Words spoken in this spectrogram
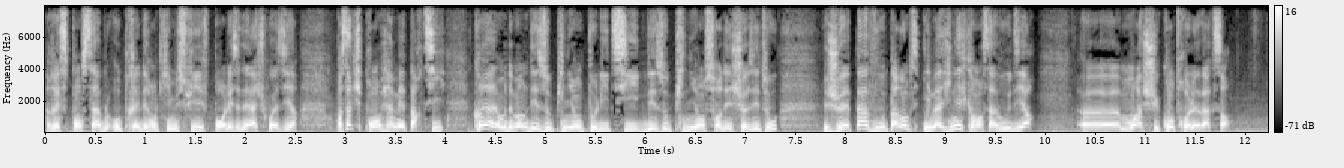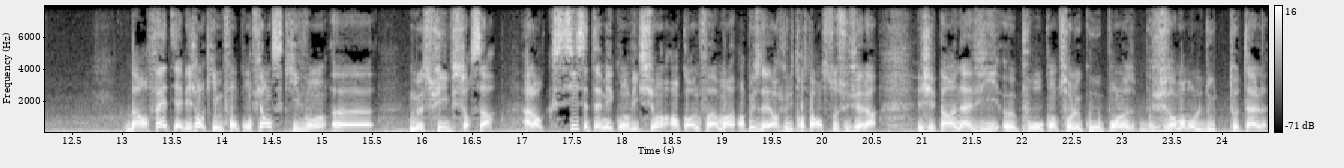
responsable auprès des gens qui me suivent pour les aider à choisir. C'est pour ça que je prends jamais parti. Quand on me demande des opinions politiques, des opinions sur des choses et tout, je vais pas vous, par exemple, imaginez, je commence à vous dire, euh, moi je suis contre le vaccin. Bah en fait, il y a des gens qui me font confiance, qui vont me suivre sur ça. Alors que si c'était mes convictions, encore une fois, moi, en plus d'ailleurs, je vous dis transparence sur ce sujet-là, j'ai pas un avis euh, pour ou contre. Sur le coup, pour je suis vraiment dans le doute total,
